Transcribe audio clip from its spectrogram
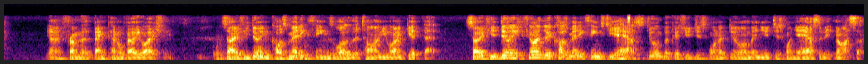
you know, from the bank panel valuation. So if you're doing cosmetic things, a lot of the time you won't get that. So if you're doing, if you want to do cosmetic things to your house, do them because you just want to do them and you just want your house a bit nicer.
